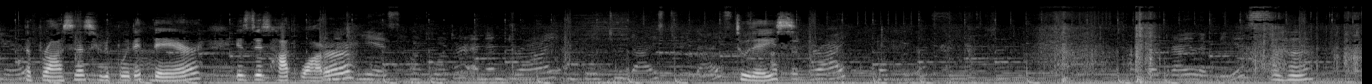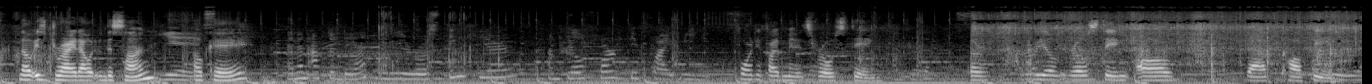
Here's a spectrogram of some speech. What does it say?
here. The process, you put it there. Is this hot water? Yes, hot water and then dry until two days, three days. Two days. After dry, like this. After dry like this. Uh-huh. Now it's dried out in the sun? Yes. Okay. And then after that, we will roasting here until 45 minutes. 45 minutes roasting. Until like this. The real roasting of that coffee. Yeah.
